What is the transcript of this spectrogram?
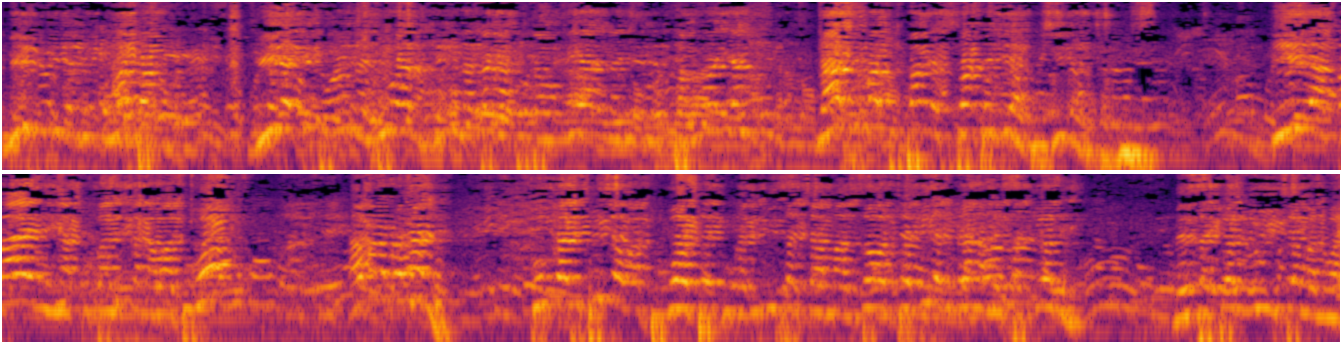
mimi ndio niko hapa, vile kitu tunajua, najua na mimi nataka tutaongea na pamoja, lazima ile ambaye inakubalika na watu wote, ama namna gani? Kukaribisha watu wote, kukaribisha chama zote, vile niliona Mesakioni Mesakioni huyu chama ni wa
